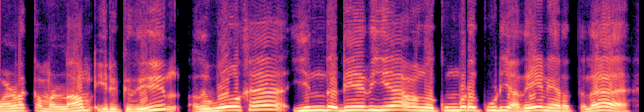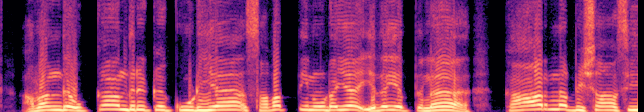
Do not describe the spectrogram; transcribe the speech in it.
வழக்கம் எல்லாம் இருக்குது. அதுபோக இந்த தேவியை அவங்க கும்பிடக்கூடிய அதே நேரத்துல அவங்க உட்கார்ந்திருக்கக்கூடிய சவத்தினுடைய இதயத்துல காரண பிசாசி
